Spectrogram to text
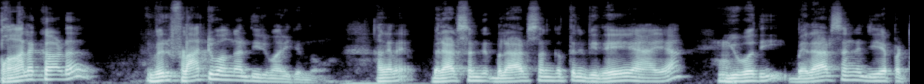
പാലക്കാട് ഇവർ ഫ്ലാറ്റ് വാങ്ങാൻ തീരുമാനിക്കുന്നു അങ്ങനെ ബലാത്സംഗ ബലാത്സംഗത്തിന് വിധേയയായ ഉം. യുവതി ബലാത്സംഗം ചെയ്യപ്പെട്ട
